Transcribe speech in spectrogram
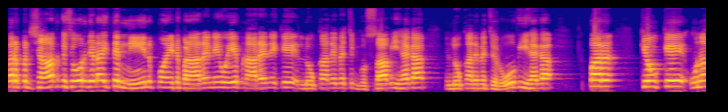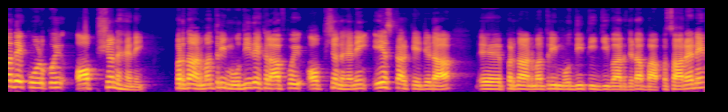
ਪਰ ਪ੍ਰਸ਼ਾਂਤ ਕਿਸ਼ੋਰ ਜਿਹੜਾ ਇੱਥੇ ਮੇਨ ਪੁਆਇੰਟ ਬਣਾ ਰਹੇ ਨੇ, ਉਹ ਇਹ ਬਣਾ ਰਹੇ ਨੇ ਕਿ ਲੋਕਾਂ ਦੇ ਵਿੱਚ ਗੁੱਸਾ ਵੀ ਹੈਗਾ, ਲੋਕਾਂ ਦੇ ਵਿੱਚ ਰੋਹ ਵੀ ਹੈਗਾ। ਪਰ ਕਿਉਂਕਿ ਉਹਨਾਂ ਦੇ ਕੋਲ ਕੋਈ ਆਪਸ਼ਨ ਹੈ ਨਹੀਂ, ਪ੍ਰਧਾਨ ਮੰਤਰੀ ਮੋਦੀ ਦੇ ਖਿਲਾਫ ਕੋਈ ਆਪਸ਼ਨ ਹੈ ਨਹੀਂ, ਇਸ ਕਰਕੇ ਜਿਹੜਾ ਪ੍ਰਧਾਨ ਮੰਤਰੀ ਮੋਦੀ ਤੀਜੀ ਵਾਰ ਜਿਹੜਾ ਵਾਪਸ ਆ ਰਹੇ ਨੇ।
